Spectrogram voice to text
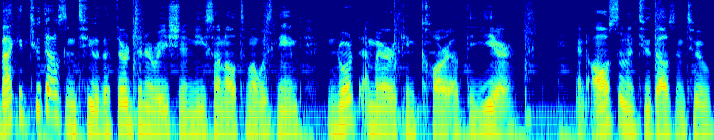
Back in 2002, the third generation Nissan Altima was named North American Car of the Year. And also in 2002,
